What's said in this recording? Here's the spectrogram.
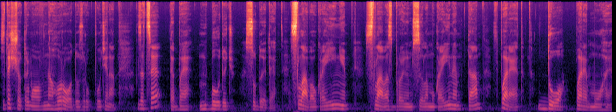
за те, що отримував нагороду з рук Путіна. За це тебе будуть судити. Слава Україні! Слава Збройним силам України та вперед до перемоги!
